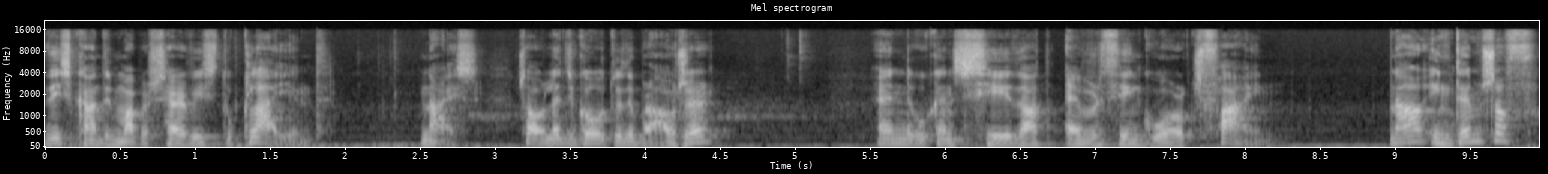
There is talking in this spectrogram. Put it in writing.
this country mapper service to client. Nice. So let's go to the browser and we can see that everything works fine. Now in terms of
